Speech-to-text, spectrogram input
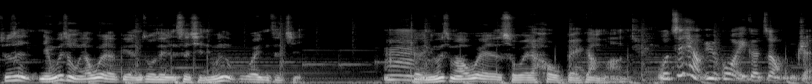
就是你为什么要为了别人做这件事情？你为什么不为你自己？嗯，对你为什么要为了所谓的后辈干嘛的？我之前有遇过一个这种人，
